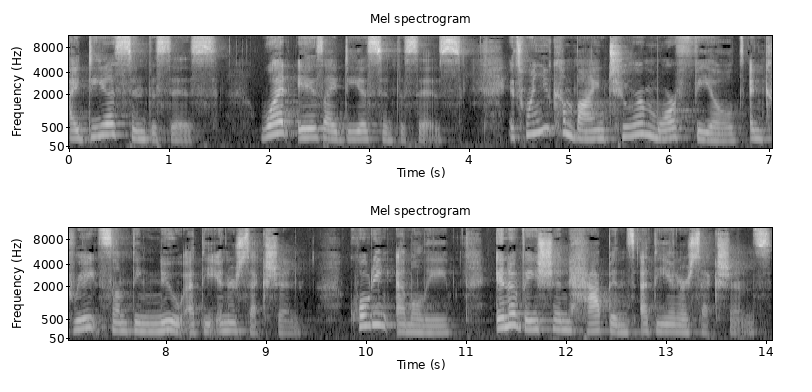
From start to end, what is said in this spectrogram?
idea synthesis. What is idea synthesis? It's when you combine two or more fields and create something new at the intersection. Quoting Emily, innovation happens at the intersections.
